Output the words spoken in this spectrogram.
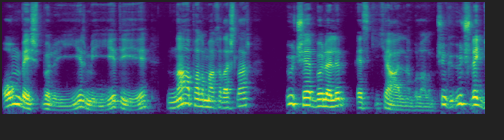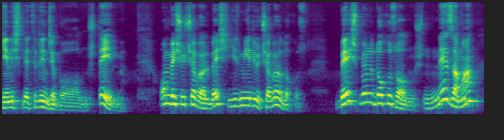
15 bölü 27'yi ne yapalım arkadaşlar? 3'e bölelim eski haline bulalım. Çünkü 3 ile genişletilince bu olmuş değil mi? 15'i 3'e böl 5, 27 3'e böl 9. 5 bölü 9 olmuş. Ne zaman?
